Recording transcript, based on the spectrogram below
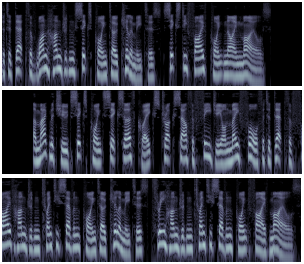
at a depth of 106.0 kilometers (65.9 miles). A magnitude 6.6 earthquake struck south of Fiji on May 4 at a depth of 527.0 kilometers (327.5 miles).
